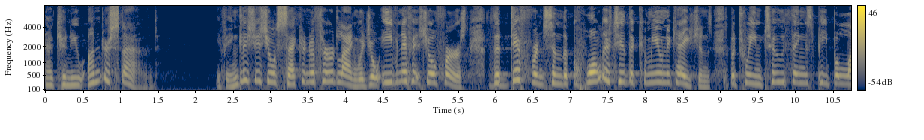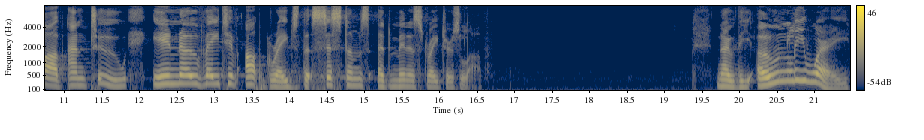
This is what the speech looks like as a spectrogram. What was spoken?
Now, can you understand? If English is your second or third language, or even if it's your first, the difference in the quality of the communications between two things people love and two innovative upgrades that systems administrators love. Now, the only way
